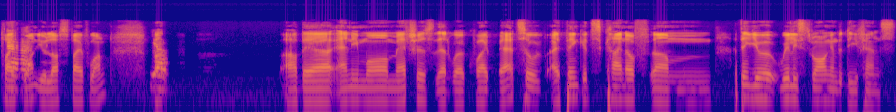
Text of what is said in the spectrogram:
Five Yeah. one. You lost five one. yeah. But are there any more matches that were quite bad? So I think it's kind of um, I think you're really strong in the defense.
